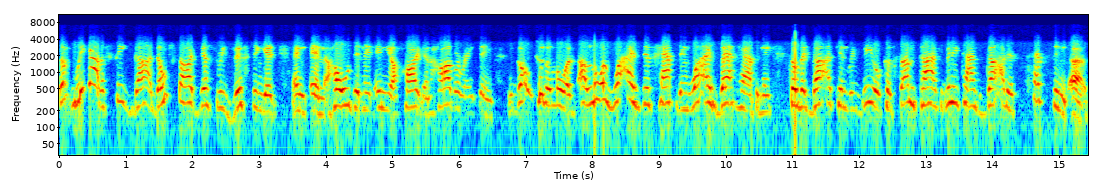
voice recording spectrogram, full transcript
so we got to seek God. Don't start just resisting it and, and holding it in your heart and harboring things. Go to the Lord. Uh, Lord, why is this happening? Why is that happening? So that God can reveal. Because sometimes, many times, God is testing us.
